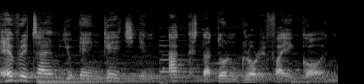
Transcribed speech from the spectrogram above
Every time you engage in acts that don't glorify God,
